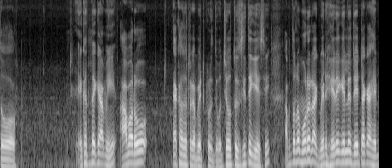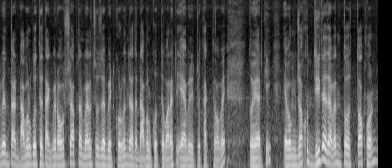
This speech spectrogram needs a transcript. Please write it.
তো এখান থেকে আমি আবারও এক হাজার টাকা বেট করে দেবো। যেহেতু জিতে গিয়েছি, আপনারা মনে রাখবেন, হেরে গেলে যে টাকা হেরবেন তার ডাবল করতে থাকবেন। অবশ্যই আপনার ব্যালেন্স অনুযায়ী বেট করবেন, যাতে ডাবল করতে পারেন, এই অ্যাবিলিটি থাকতে হবে। তো আর কি। এবং যখন জিতে যাবেন, তো তখন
